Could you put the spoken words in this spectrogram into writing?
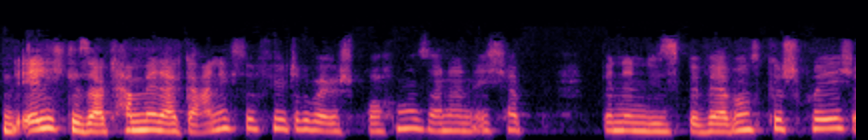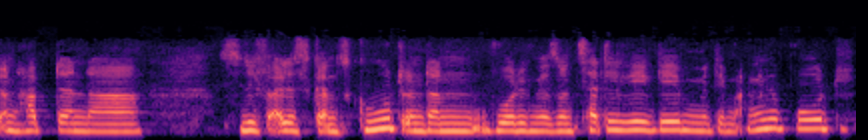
Und ehrlich gesagt haben wir da gar nicht so viel drüber gesprochen, sondern ich hab, bin in dieses Bewerbungsgespräch und habe dann da es lief alles ganz gut und dann wurde mir so ein Zettel gegeben mit dem Angebot,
